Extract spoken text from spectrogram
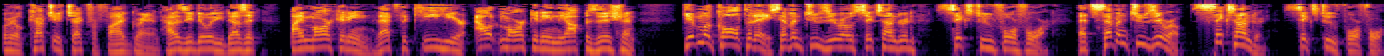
or he'll cut you a check for five grand. How does he do it? He does it by marketing. That's the key here. Out marketing the opposition. Give him a call today, 720-600-6244. That's 720-600-6244.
